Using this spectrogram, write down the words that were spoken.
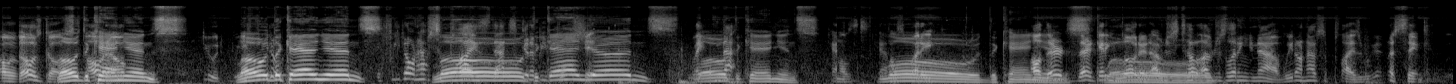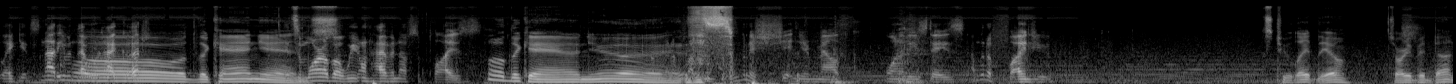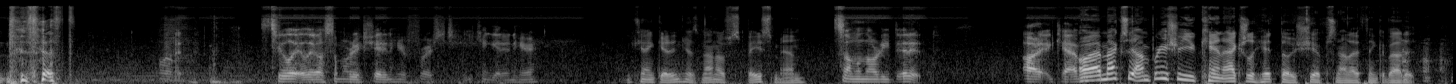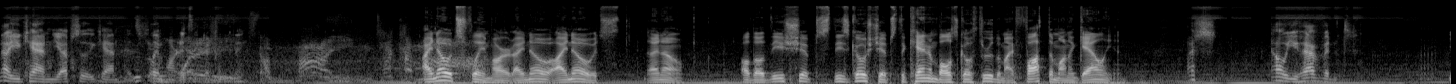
Oh, those ghosts. Load the oh, no. canyons. Dude, if Load the canyons. If we don't have supplies, that's gonna be bullshit. canyons. Wait, Load not- the canyons. Candles, buddy. Load the canyons. Oh, they're they're getting loaded. I'm just tell, I'm just letting you know. If we don't have supplies, we're gonna sink. Like it's not even that we're not good. Load the canyons. It's more about we don't have enough supplies. Load the canyons. I'm gonna shit in your mouth one of these days. I'm gonna find you. it's too late, Leo. It's already been done. Alright. It's too late, Leo. Someone already shit in here first. You can't get in here. you can't get in here. There's not enough space, man. Someone already did it. Alright, Cam. Oh, I'm actually. I'm pretty sure you can't actually hit those ships. Now that I think about it. no, you can. You absolutely can. It's Flameheart. It's a different thing. I know it's Flameheart. I know. I know it's. I know. Although these ships, these ghost ships, the cannonballs go through them. I fought them on a galleon. What? No, you haven't.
